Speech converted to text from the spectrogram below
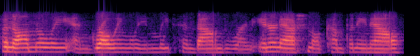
phenomenally and growingly in leaps and bounds. We're an international company now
